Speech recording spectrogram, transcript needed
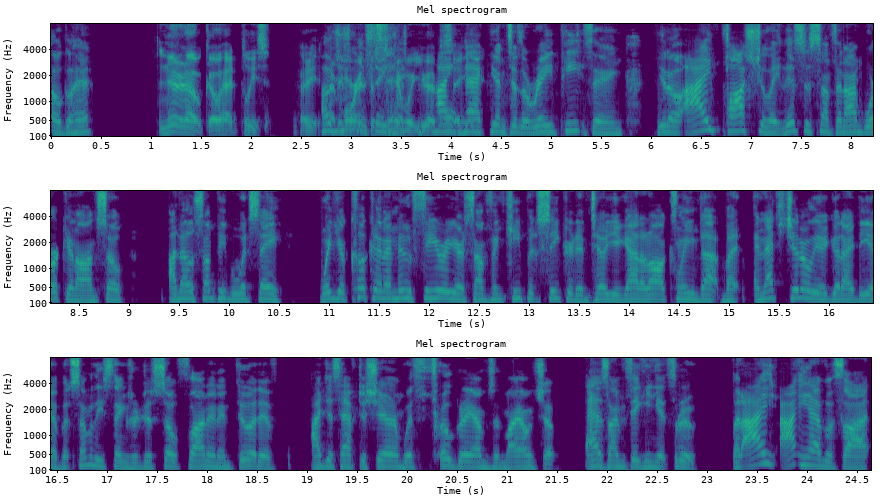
oh go ahead. No no no. Go ahead please I, am more interested in what you have to say. Back into the Ray Peat thing, you know, I postulate this is something I'm working on. So I know some people would say, when you're cooking a new theory or something, keep it secret until you got it all cleaned up. But and that's generally a good idea. But some of these things are just so fun and intuitive. I just have to share them with programs and my own show as I'm thinking it through. But I I have a thought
